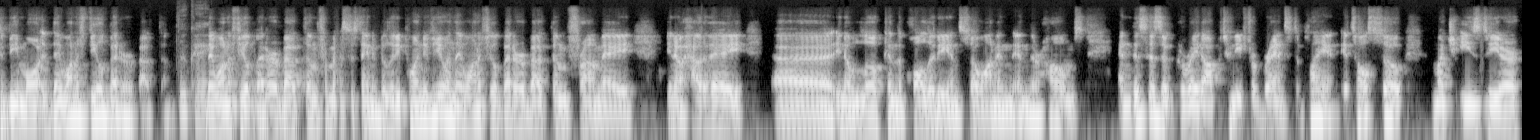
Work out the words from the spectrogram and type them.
to be more they want to feel better about them. Okay. They want to feel better about them from a sustainability point of view and they want to feel better about them from a you know how they uh, you know look and the quality and so on in, in their homes. And this is a great opportunity for brands to play in. It's also much easier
